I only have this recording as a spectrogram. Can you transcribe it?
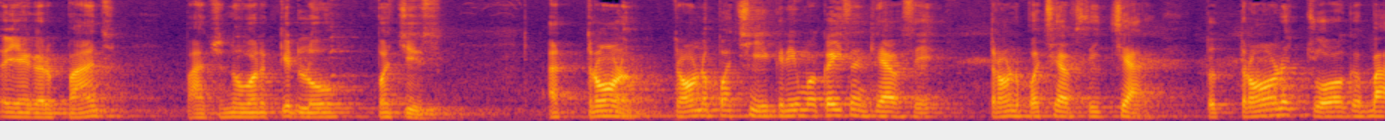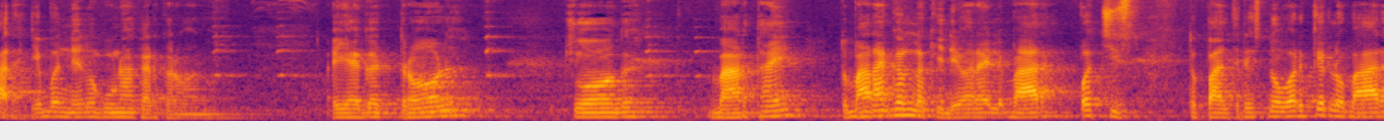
અહીં આગળ પાંચ. પાંચનો વર્ગ કેટલો? પચીસ. આ ત્રણ. ત્રણ પછી એકડીમાં કઈ સંખ્યા આવશે? ત્રણ પછી આવશે ચાર. તો ત્રણ ચોગ બાર. એ બંનેનો ગુણાકાર કરવાનો. અહીં આગળ ત્રણ ચોગ બાર થાય. તો બાર આગળ લખી દેવાના એટલે બાર પચીસ. તો પાંત્રીસનો વર્ગ કેટલો? બાર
